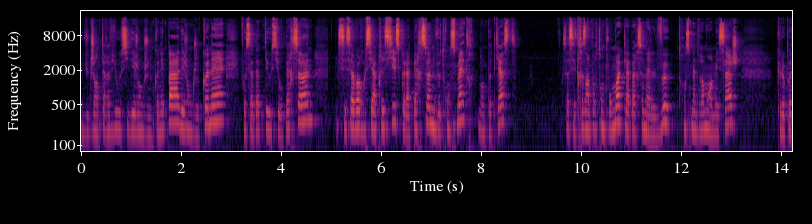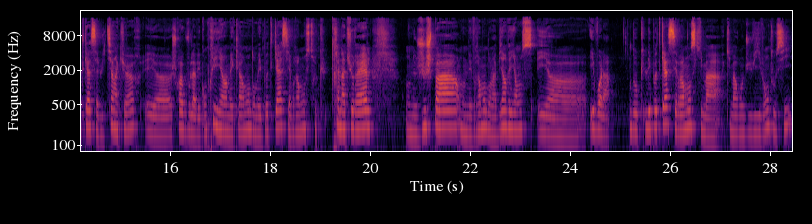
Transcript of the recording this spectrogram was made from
Vu que j'interviewe aussi des gens que je ne connais pas, des gens que je connais, faut s'adapter aussi aux personnes. C'est savoir aussi apprécier ce que la personne veut transmettre dans le podcast. Ça, c'est très important pour moi que la personne, elle veut transmettre vraiment un message, que le podcast, ça lui tient à cœur. Et euh, je crois que vous l'avez compris, hein, mais clairement, dans mes podcasts, il y a vraiment ce truc très naturel. On ne juge pas, on est vraiment dans la bienveillance. Et, euh, voilà. Donc, les podcasts, c'est vraiment ce qui m'a rendue vivante aussi.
